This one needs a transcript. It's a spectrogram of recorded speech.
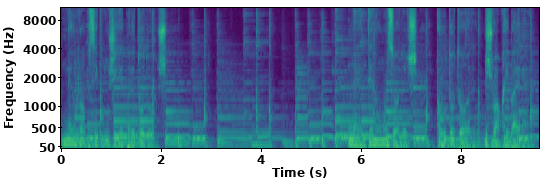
Neuropsicologia para Todos. Na Antena 1 Horas, com o Dr. João Ribeira.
